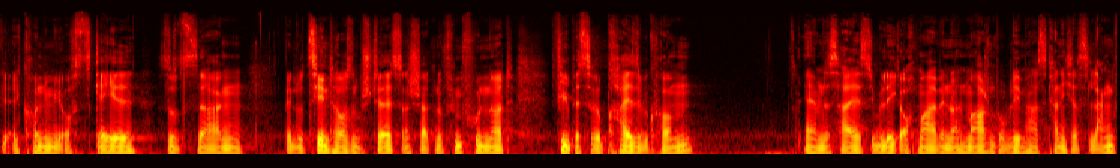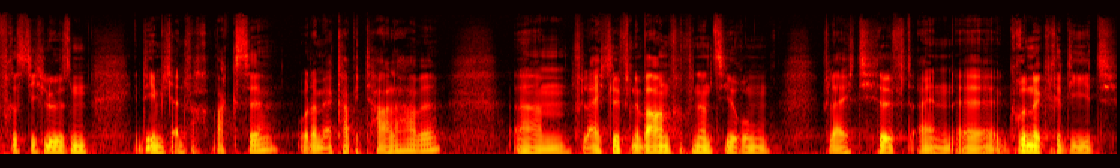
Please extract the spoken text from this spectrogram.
Economy of Scale sozusagen wenn du 10.000 bestellst, anstatt nur 500, viel bessere Preise bekommen. Ähm, das heißt, überleg auch mal, wenn du ein Margenproblem hast, kann ich das langfristig lösen, indem ich einfach wachse oder mehr Kapital habe. Ähm, vielleicht hilft eine Warenverfinanzierung, vielleicht hilft ein äh, Gründerkredit.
